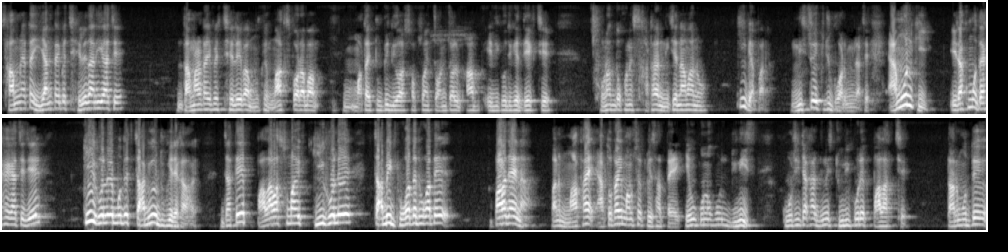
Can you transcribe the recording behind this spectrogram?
সামনে একটা ইয়াং টাইপের ছেলে দাঁড়িয়ে আছে। দামড়া টাইপের ছেলে বা মুখে মাস্ক পরা বা মাথায় টুপি দেওয়া সবসময় চঞ্চল ভাব এদিক ওদিকে দেখছে। সোনার দোকানে শাটার নিচে নামানো। কি ব্যাপার? নিশ্চয়ই কিছু গরমিল আছে। এমন কি এরকমও দেখা গেছে যে কি হোলের মধ্যে চাবিও ঢুকিয়ে রাখা হয়। যাতে পালাবার সময় কি হলে চাবি ঢোকাতে ঢোকাতে পাওয়া যায় না। মানে মাথায় এতটাই মানুষের প্রেসার থাকে, কেউ কোনো কোনো জিনিস, কোটি টাকার জিনিস চুরি করে পালাচ্ছে। তার মধ্যে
